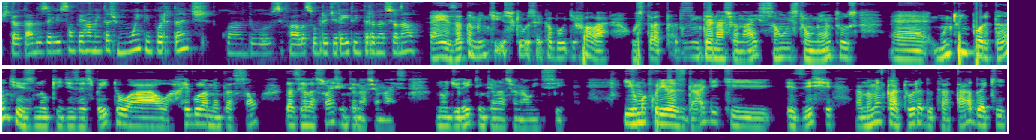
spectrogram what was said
Os tratados eles são ferramentas muito importantes quando se fala sobre direito internacional. É exatamente isso que você acabou de falar. Os tratados internacionais são instrumentos é, muito importantes no que diz respeito à regulamentação das relações internacionais, no direito internacional em si. E uma curiosidade que existe na nomenclatura do tratado é que,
